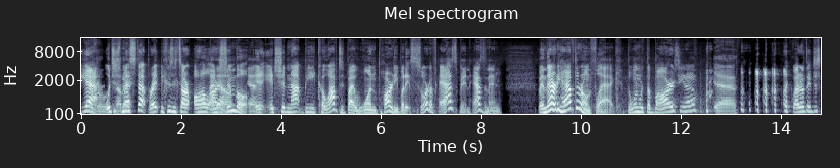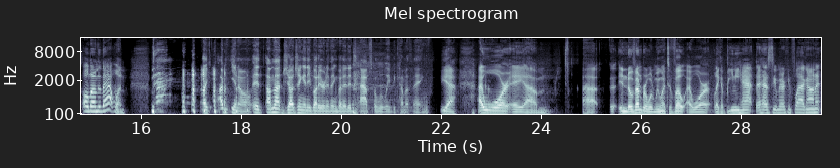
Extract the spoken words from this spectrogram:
Yeah, which is messed up, right? Because it's our all I our know, symbol. yeah. It, it should not be co-opted by one party, but it sort of has been, hasn't it? Mm. And they already have their own flag, the one with the bars, you know. Yeah. like, why don't they just hold on to that one? like I'm, you know, it. I'm not judging anybody or anything, but it has absolutely become a thing. Yeah, I wore a um, uh, in November when we went to vote. I wore like a beanie hat that has the American flag on it,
